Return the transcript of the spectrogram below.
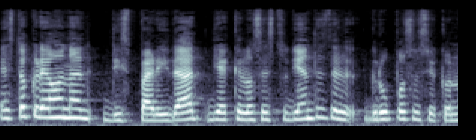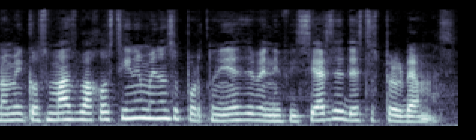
Esto crea una disparidad ya que los estudiantes de grupos socioeconómicos más bajos tienen menos oportunidades de beneficiarse de estos programas.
